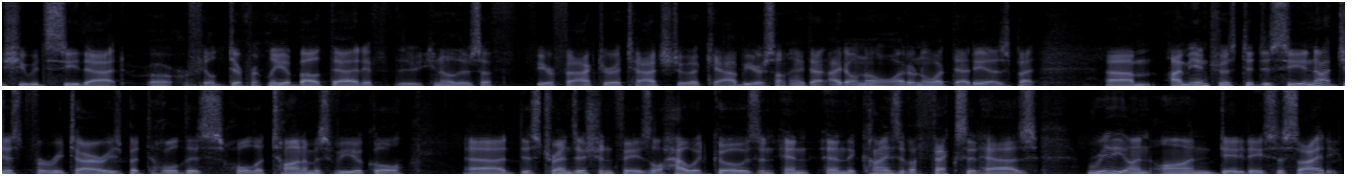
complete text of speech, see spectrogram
she would see that or, or feel differently about that if you know there's a fear factor attached to a cabbie or something like that. I don't know. I don't know what that is, but um, I'm interested to see, not just for retirees, but the whole this whole autonomous vehicle uh, this transition phase, how it goes, and, and, and the kinds of effects it has really on, on day to day society.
